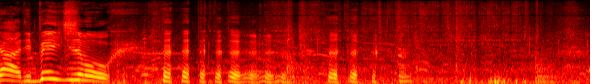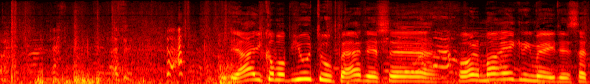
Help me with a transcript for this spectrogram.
Ja, die beentjes omhoog. Ja, die komt op YouTube, hè? Dus eh hou er maar rekening mee. Dus dat,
